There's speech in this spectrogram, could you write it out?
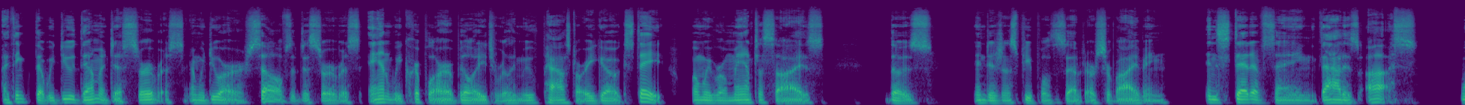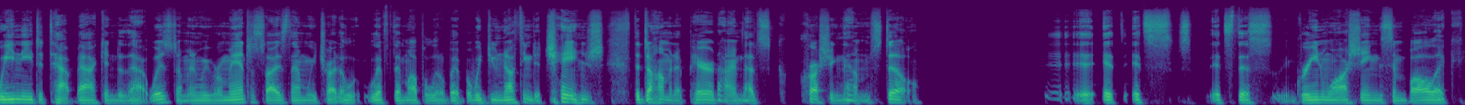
I think that we do them a disservice and we do ourselves a disservice and we cripple our ability to really move past our egoic state when we romanticize those indigenous peoples that are surviving instead of saying that is us. We need to tap back into that wisdom and we romanticize them. We try to lift them up a little bit, but we do nothing to change the dominant paradigm that's crushing them still. It, it, it's, it's this greenwashing, symbolic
